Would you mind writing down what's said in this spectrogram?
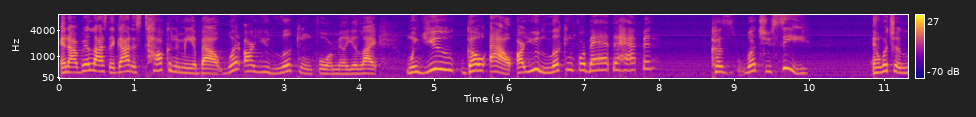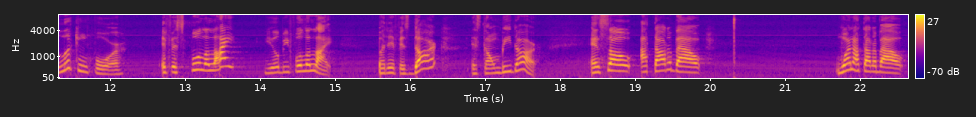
And I realized that God is talking to me about what are you looking for, Amelia? Like, when you go out, are you looking for bad to happen? Because what you see and what you're looking for, if it's full of light, you'll be full of light. But if it's dark, it's going to be dark. And so I thought about, one, I thought about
